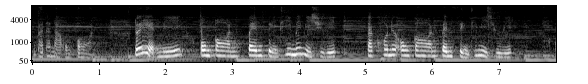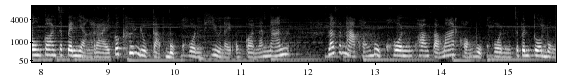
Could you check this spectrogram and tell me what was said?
นพัฒนาองค์กร ด้วยเหตุนี้องค์กรเป็นสิ่งที่ไม่มีชีวิต แต่คนในองค์กรเป็นสิ่งที่มีชีวิต องค์กรจะเป็นอย่างไรก็ขึ้นอยู่กับบุคคลที่อยู่ในองค์กรนั้นๆ ลักษณะของบุคคลความสามารถของบุคคลจะเป็นตัวบ่ง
